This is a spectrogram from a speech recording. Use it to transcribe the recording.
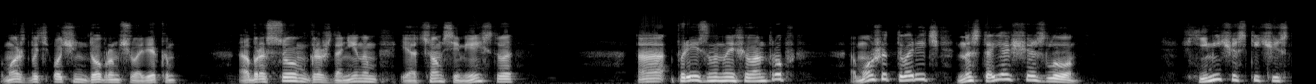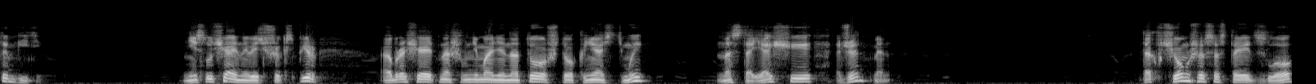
может быть очень добрым человеком, образцом гражданином и отцом семейства, а признанный филантроп может творить настоящее зло в химически чистом виде. Не случайно ведь Шекспир обращает наше внимание на то, что князь тьмы — настоящий джентльмен. «Так в чем же состоит зло?»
